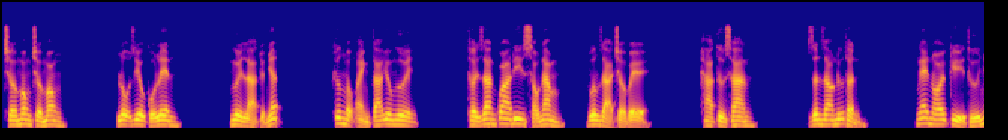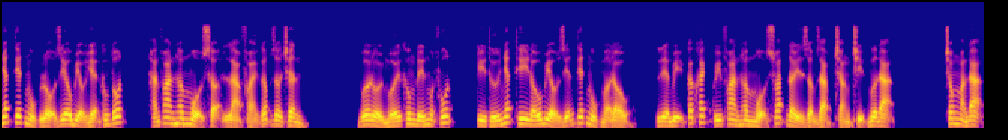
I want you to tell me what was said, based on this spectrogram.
Chờ mong chờ mong. Lộ diêu cố lên. Ngươi là tuyệt nhất. Khương ngọc ảnh ta yêu ngươi. Thời gian qua đi sáu năm, vương giả trở về. Hà từ san. Dân giao nữ thần. Nghe nói kỳ thứ nhất tiết mục lộ diêu biểu hiện không tốt, hắn phan hâm mộ sợ là phải gấp dơ chân vừa đổi mới không đến một phút, kỳ thứ nhất thi đấu biểu diễn tiết mục mở đầu, liền bị các khách quý f hâm mộ soát đầy rậm rạp chẳng chịt mưa đạn. Trong màn đạn,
